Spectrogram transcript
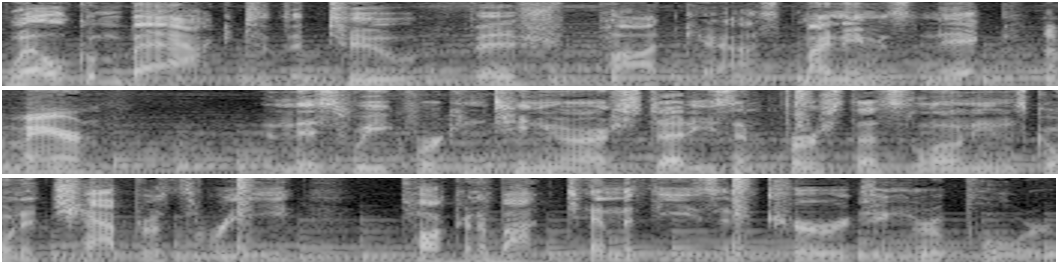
Welcome back to the Two Fish Podcast. My name is Nick, I'm Aaron. and this week we're continuing our studies in 1 Thessalonians, going to chapter 3, talking about Timothy's encouraging report.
